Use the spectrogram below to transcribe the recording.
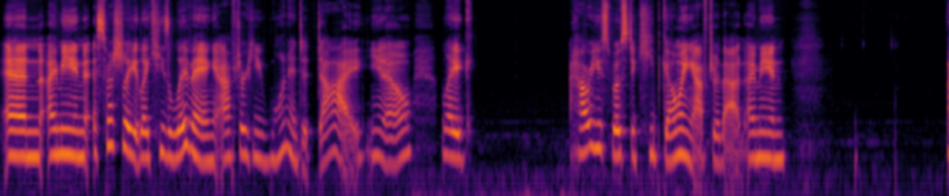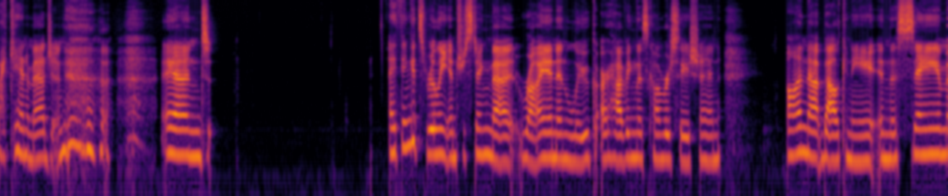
And I mean, especially like he's living after he wanted to die, you know? Like, how are you supposed to keep going after that? I mean, I can't imagine. and I think it's really interesting that Ryan and Luke are having this conversation on that balcony in the same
